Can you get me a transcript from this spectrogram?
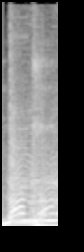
La la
